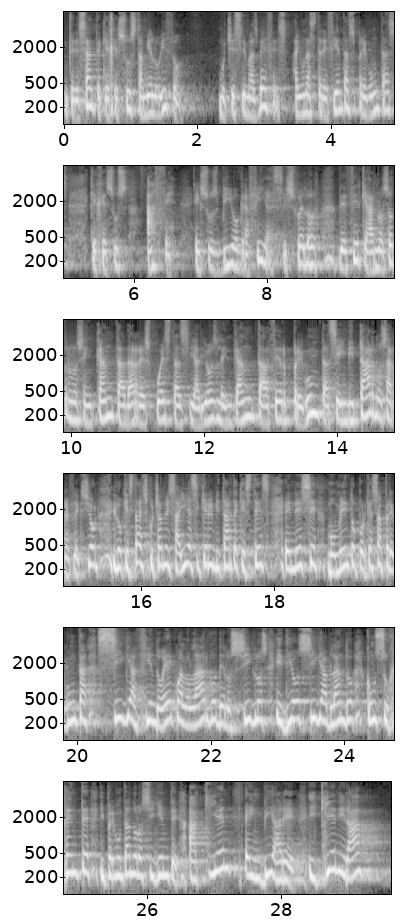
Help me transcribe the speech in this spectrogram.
Interesante que Jesús también lo hizo muchísimas veces. Hay unas 300 preguntas que Jesús hace en sus biografías. Y suelo decir que a nosotros nos encanta dar respuestas y a Dios le encanta hacer preguntas y invitarnos a reflexión. Y lo que está escuchando Isaías, y quiero invitarte a que estés en ese momento, porque esa pregunta sigue haciendo eco a lo largo de los siglos y Dios sigue hablando con su gente y preguntando lo siguiente, ¿a quién enviaré? ¿Y quién irá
